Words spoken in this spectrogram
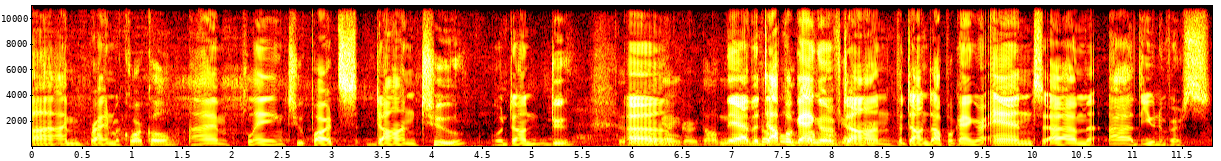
Uh, I'm Brian McCorkle. I'm playing two parts, Don 2, or Don 2. The doppelganger, Don- yeah, the double doppelganger of. Don, the Don doppelganger, and um, uh, the universe.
